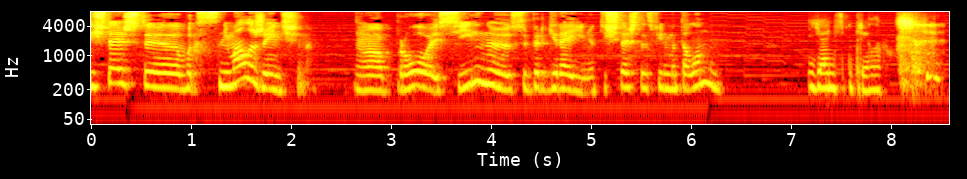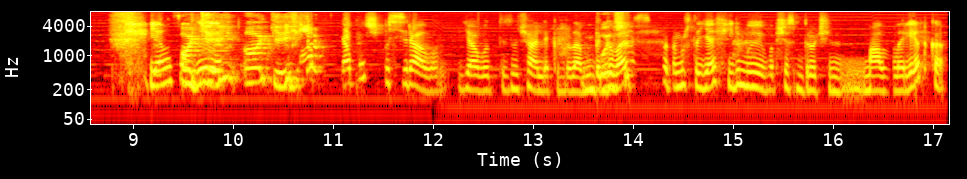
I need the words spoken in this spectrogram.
Ты считаешь, э, вот снимала женщина? Э, про сильную супергероиню. Ты считаешь, что этот фильм эталонным? Я не смотрела. Я на самом деле... Окей, Я больше по сериалам. Я вот изначально, когда мы договаривались, потому что я фильмы вообще смотрю очень мало, редко.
